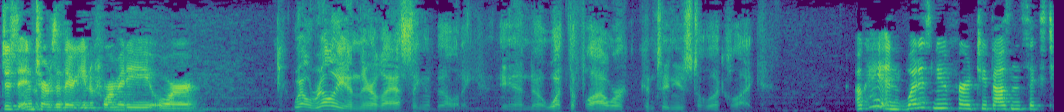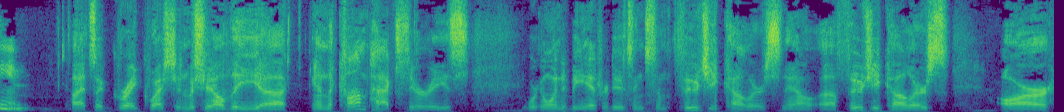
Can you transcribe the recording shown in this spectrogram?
just in terms of their uniformity or? Well, really in their lasting ability and uh, what the flower continues to look like. Okay, and what is new for 2016? That's a great question, Michelle. The uh, in the compact series, we're going to be introducing some Fuji colors. Now, uh, Fuji colors are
